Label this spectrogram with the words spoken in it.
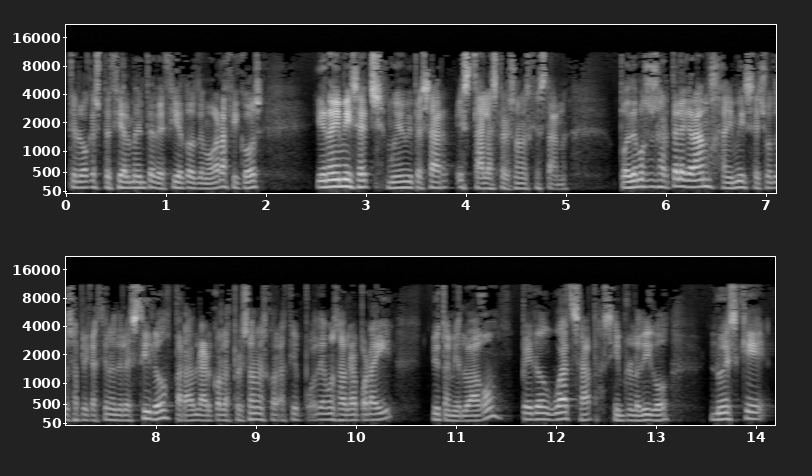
creo que especialmente de ciertos demográficos. Y en iMessage, muy a mi pesar, están las personas que están. Podemos usar Telegram, iMessage u otras aplicaciones del estilo para hablar con las personas con las que podemos hablar por ahí. Yo también lo hago, pero WhatsApp, siempre lo digo, no es que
